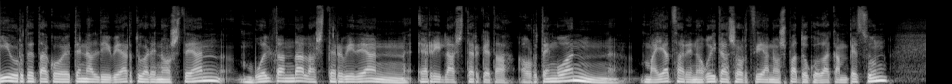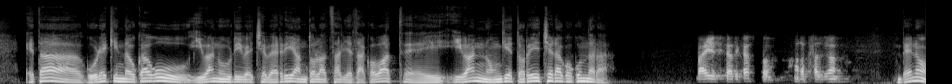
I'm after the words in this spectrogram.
Bi urtetako etenaldi behartuaren ostean, bueltan da lasterbidean herri lasterketa. Aurtengoan, maiatzaren hogeita sortzian ospatuko da kanpezun, Eta gurekin daukagu Iban Uribetxe berri antolatzailetako bat. E, Iban, ongi etorri etxerako kundara? Bai, eskerrik asko, arratzaldean. Beno,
